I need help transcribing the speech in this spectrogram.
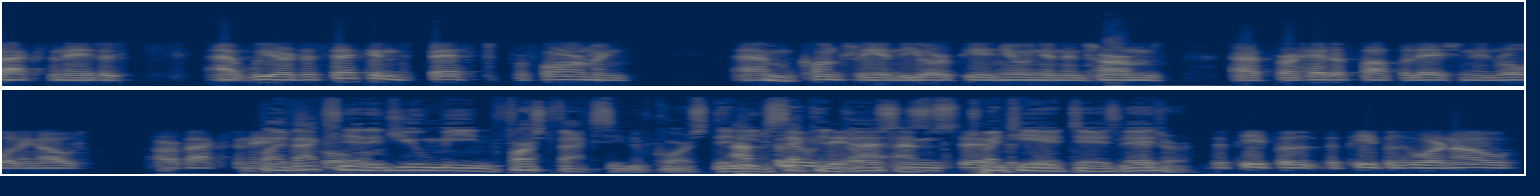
vaccinated. Uh, we are the second best performing um, country in the European Union in terms uh, per head of population in rolling out our vaccination. By vaccinated, program. you mean first vaccine, of course. They need a second dose 28 the, days later. The, the, people, the people who are now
